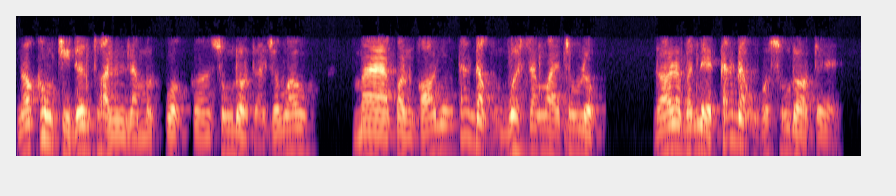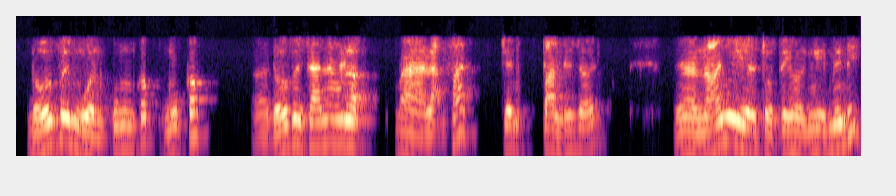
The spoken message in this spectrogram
Nó không chỉ đơn thuần là một cuộc ờ, xung đột ở châu Âu mà còn có những tác động vượt ra ngoài châu lục. Đó là vấn đề tác động của xung đột đối với nguồn cung cấp ngũ cốc, ờ, đối với giá năng lượng và lạm phát trên toàn thế giới. Nói như chủ tịch hội nghị Munich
